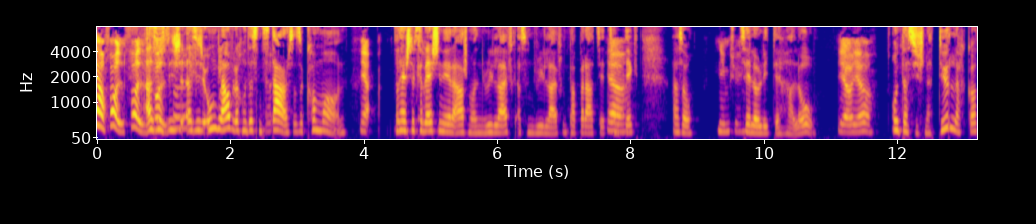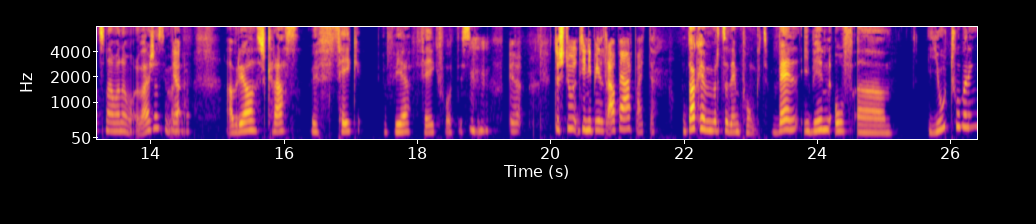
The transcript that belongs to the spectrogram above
ja, voll, voll. Also voll. es ist, es ist unglaublich und das sind Stars, also come on. ja. Dann hast du Kardashian ihren Arsch mal in Real Life, also in Real Life und Paparazzi jetzt Ja. entdeckt. Also. Zellulite, hallo. Ja, ja. Und das ist natürlich, Gottes Namen einmal, weißt du, was ich meine? Ja. Aber ja, es ist krass, wie fake, wie fake Fotos sind. Mhm. Ja. Tust du deine Bilder auch bearbeiten? Und da kommen wir zu dem Punkt. Weil ich bin auf ähm, YouTuberin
